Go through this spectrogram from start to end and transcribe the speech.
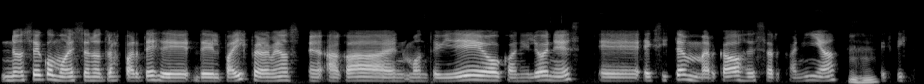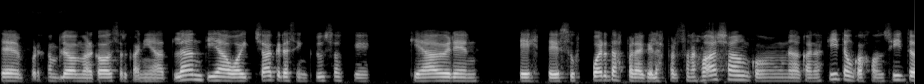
no sé cómo es en otras partes del país, pero al menos eh, acá en Montevideo, Canelones, eh, existen mercados de cercanía. Existe, por ejemplo, el mercado de cercanía de Atlántida, o hay chacras incluso que, que abren este, sus puertas para que las personas vayan con una canastita, un cajoncito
